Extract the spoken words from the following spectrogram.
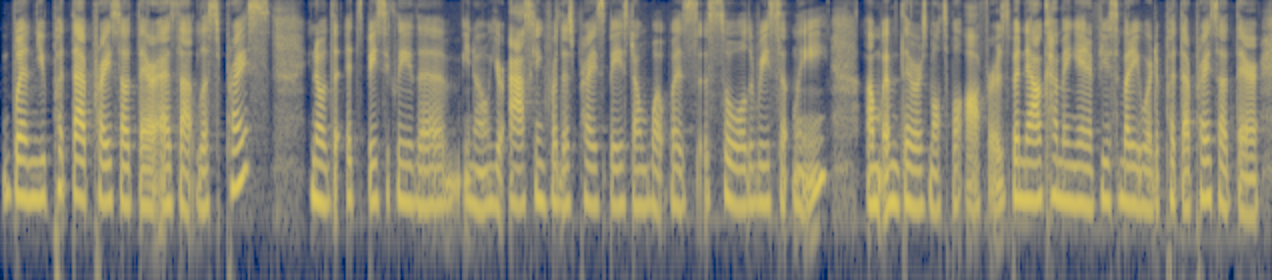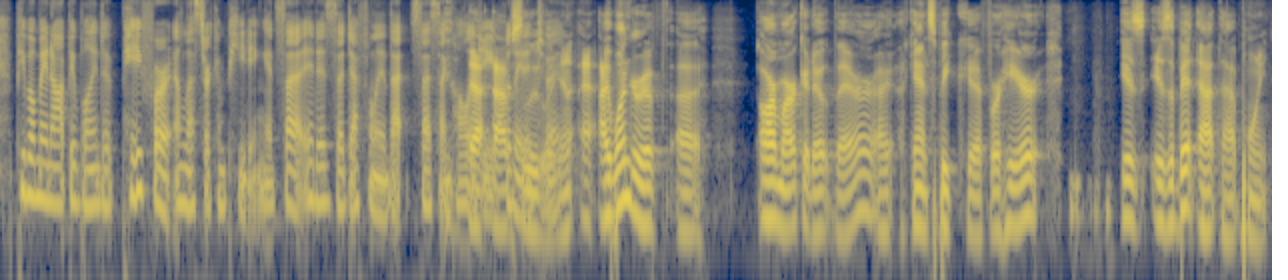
when you put that price out there as that list price, you know, the, it's basically the, you know, you're asking for this price based on what was sold recently. Um, and there was multiple offers. But now coming in, if you somebody were to put that price out there, people may not be willing to pay for it unless they're competing. It's a, it is a definitely that's that psychology Yeah, related absolutely. to it. And I, I wonder if uh, our market out there, I, I can't speak uh, for here, is is a bit at that point.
